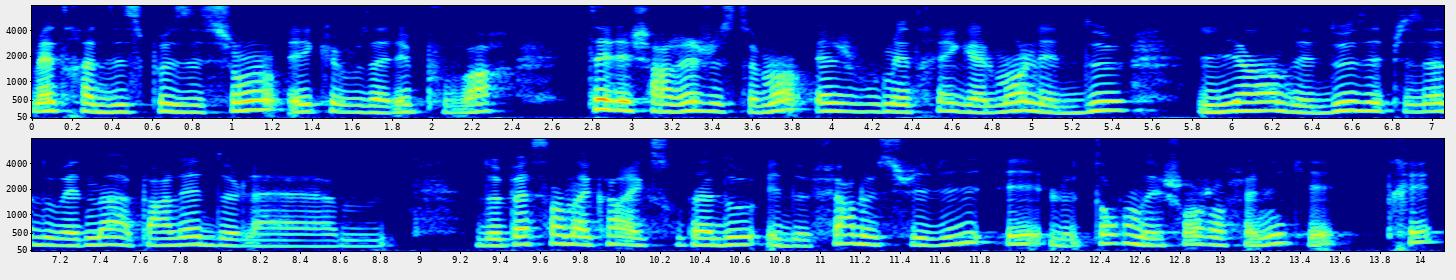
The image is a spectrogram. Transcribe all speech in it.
mettre à disposition et que vous allez pouvoir télécharger justement et je vous mettrai également les deux liens des deux épisodes où Edna a parlé de la de passer un accord avec son ado et de faire le suivi et le temps d'échange en famille qui est très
